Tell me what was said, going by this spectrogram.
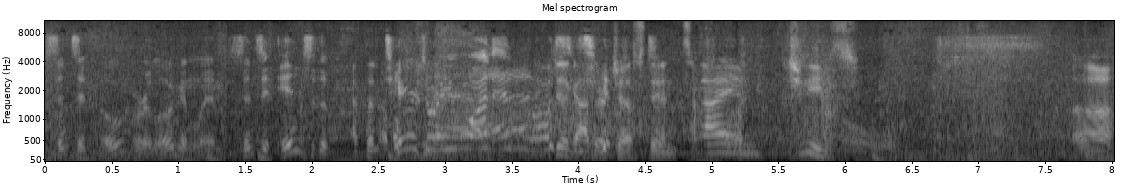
Sends it over Logan Lim, sends it into the, At the territory he wanted. They got there just in time. Jeez. Ugh.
